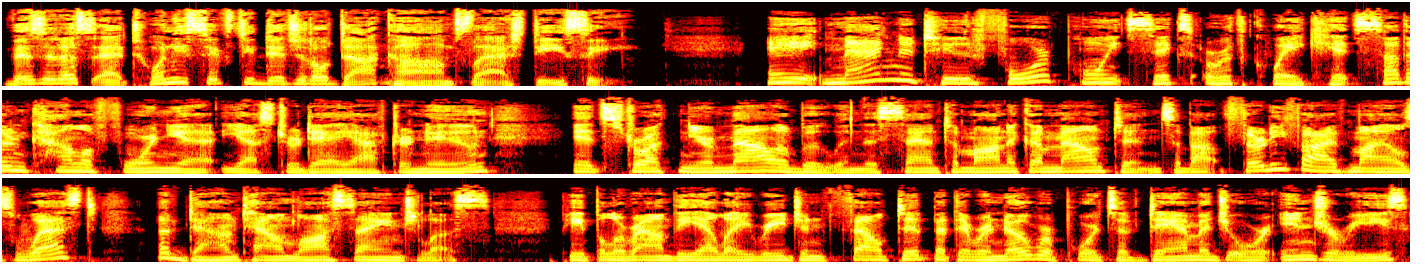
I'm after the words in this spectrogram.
visit us at 2060digital.com slash DC. A magnitude 4.6 earthquake hit Southern California yesterday afternoon. It struck near Malibu in the Santa Monica Mountains, about 35 miles west of downtown Los Angeles. People around the LA region felt it, but there were no reports of damage or injuries.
